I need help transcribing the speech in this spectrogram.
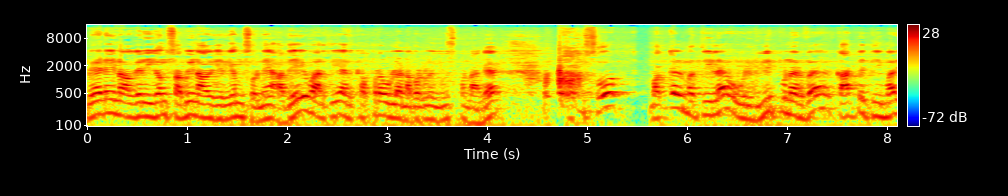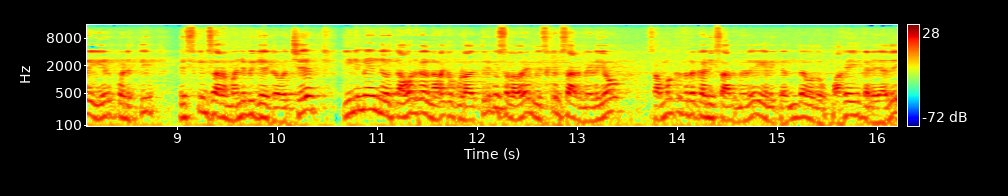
மேடை நாகரிகம் சபை நாகரிகம் சொன்னேன். அதே வார்த்தையை அதுக்கப்புறம் உள்ள நபர்களும் யூஸ் பண்ணாங்க. ஸோ மக்கள் மத்தியில் ஒரு விழிப்புணர்வை காட்டு தீ மாதிரி ஏற்படுத்தி மிஸ்கின் சாரை மன்னிப்பு கேட்க வச்சு இனிமேல் இந்த தவறுகள் நடக்கக்கூடாது. திருப்பி சொல்ல வரேன் மிஸ்கின் சார் மேலேயும் சமூகத்திற்கணி சார் மேலேயும் எனக்கு எந்த ஒரு பகையும் கிடையாது.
